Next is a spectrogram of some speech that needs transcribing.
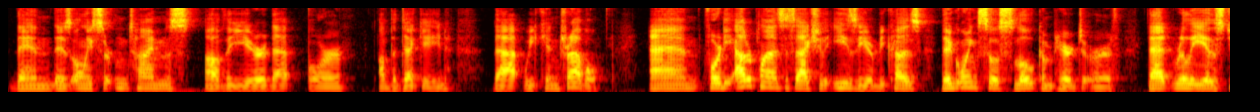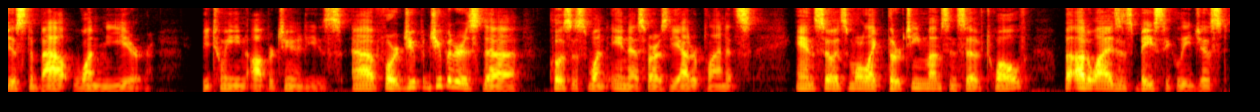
then there's only certain times of the year that, or of the decade, that we can travel. And for the outer planets, it's actually easier because they're going so slow compared to Earth that really is just about one year between opportunities. Uh, for Jupiter, Jupiter is the closest one in as far as the outer planets, and so it's more like 13 months instead of 12, but otherwise it's basically just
